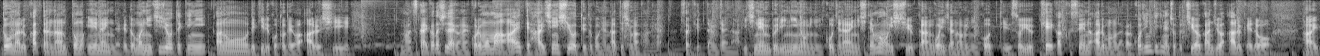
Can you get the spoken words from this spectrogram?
どうなるかっていうのは何とも言えないんだけど、まあ、日常的に、あのできることではあるしまあ使い方次第がねこれもまああえて配信しようっていうところにはなってしまうからね。さっき言ったみたいな1年ぶりに飲みに行こうじゃないにしても1週間後にじゃあ飲みに行こうっていうそういう計画性のあるものだから個人的にはちょっと違う感じはあるけどはい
